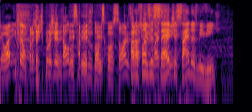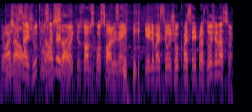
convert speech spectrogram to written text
Eu, a- então, pra gente projetar o lançamento dos novos consoles, Final Fantasy VII sair... sai em 2020. Eu acho Não, que sai junto com o Cyberpunk, os novos consoles, hein? e ele vai ser um jogo que vai sair pras duas gerações.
